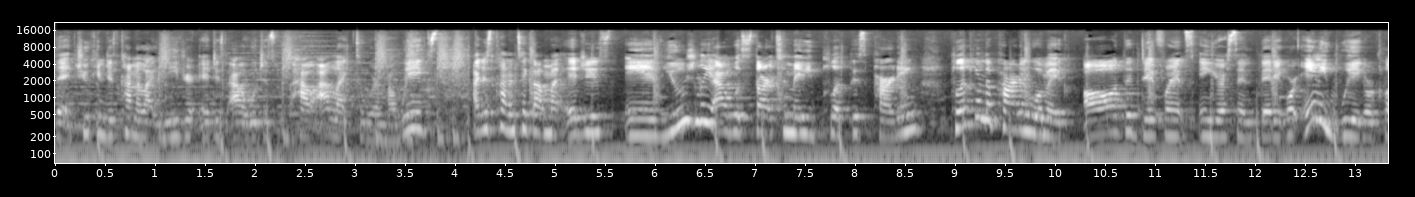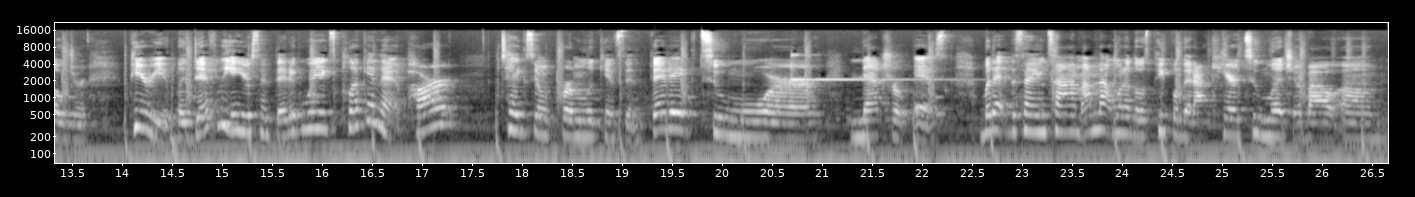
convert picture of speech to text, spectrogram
that you can just kind of like leave your edges out which is how I like to wear my wigs I just kind of take out my edges and usually I would start to maybe pluck this parting. Plucking the parting will make all the difference in your synthetic or any wig or closure period. But definitely in your synthetic wigs plucking that part takes them from looking synthetic to more natural-esque. But at the same time I'm not one of those people that I care too much about um,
